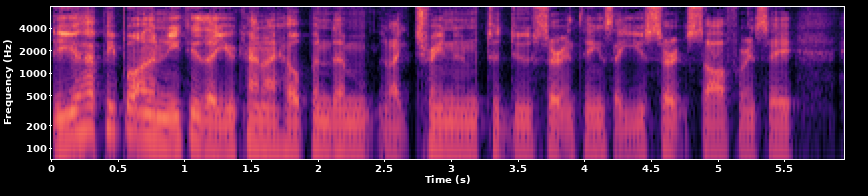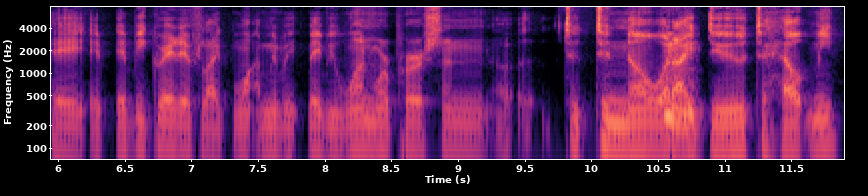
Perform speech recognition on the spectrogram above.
do you have people underneath you that you're kind of helping them, like training them to do certain things, that use certain software, and say, "Hey, it, would be great if like one, maybe maybe one more person uh, to to know what mm-hmm. I do to help me."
